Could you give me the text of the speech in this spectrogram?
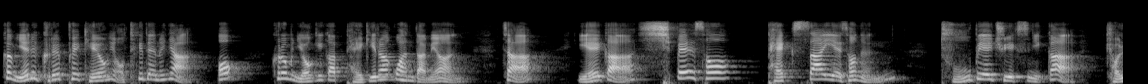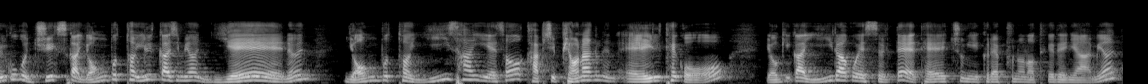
그럼 얘는 그래프의 개형이 어떻게 되느냐? 어? 그러면 여기가 100이라고 한다면 자, 얘가 10에서 100 사이에서는 2배의 gx니까 결국은 gx가 0부터 1까지면 얘는 0부터 2 사이에서 값이 변하는 애일 테고 여기가 2라고 했을 때 대충 이 그래프는 어떻게 되냐 하면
